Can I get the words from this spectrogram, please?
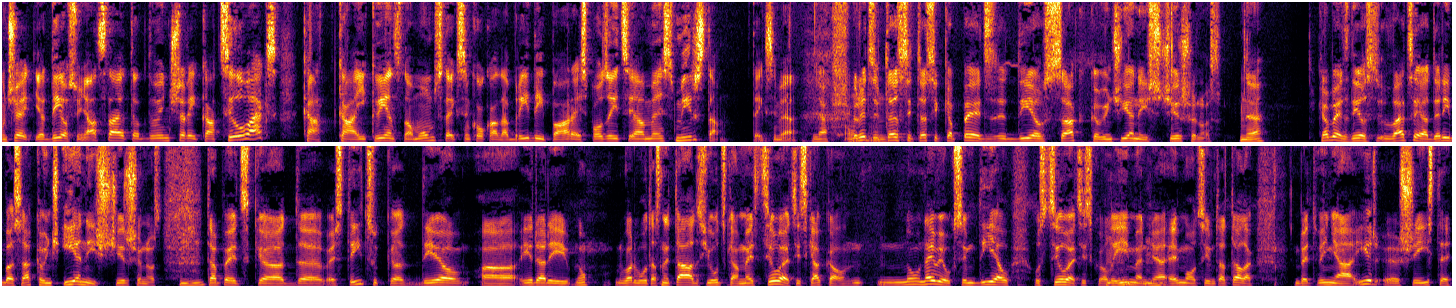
Un šeit, ja Dievs viņu atstāja, tad viņš arī kā cilvēks, kā, kā ik viens no mums, teiksim, kaut kādā brīdī pārējais pozīcijā mēs mirstam. Teiksim, jā. Jā. Redzi, tas ir tas, ir, kāpēc Dievs saka, ka viņš ienīst šķiršanos. Ja? Kāpēc Dievs vecajā derībā saka, ka viņš ienīst šķiršanos? Mm -hmm. Tāpēc, ka es ticu, ka Dievam uh, ir arī, nu, varbūt tas ne tādas jūtas, kā mēs cilvēciski atkal, nu, nevilksim Dievu uz cilvēcisko mm -hmm. līmeni, ja, emociju un tā tālāk, bet viņā ir šīs te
